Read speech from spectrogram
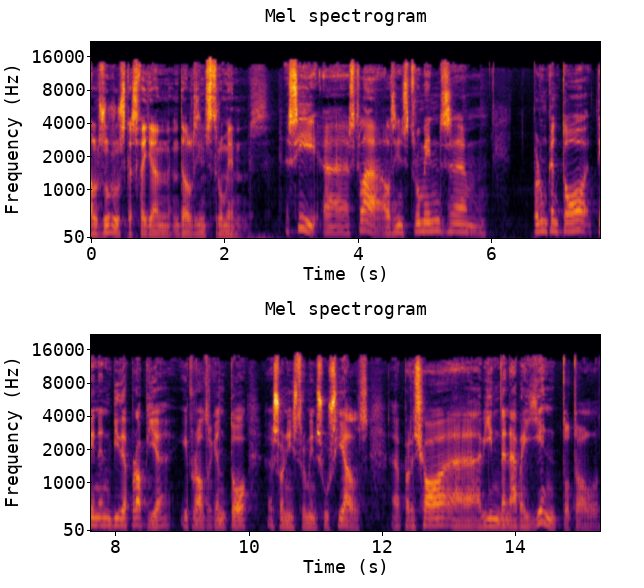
els usos que es feien dels instruments. Sí, eh, és clar, els instruments eh, per un cantó tenen vida pròpia i per un altre cantó eh, són instruments socials. Eh, per això eh, havíem d'anar veient tot el,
